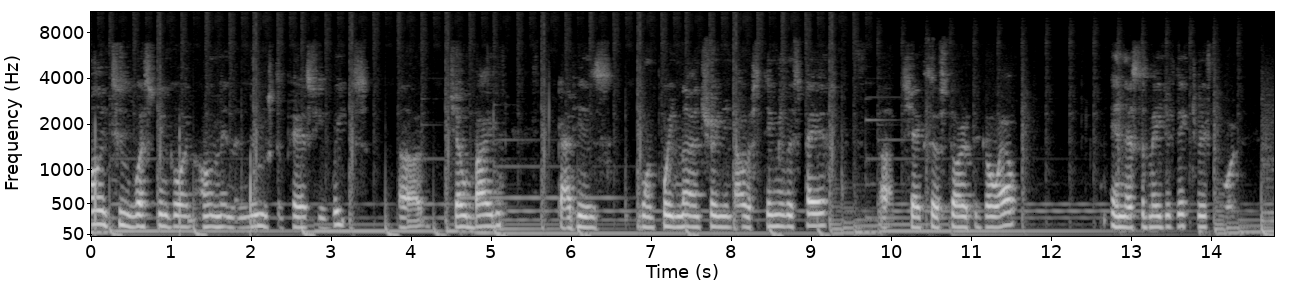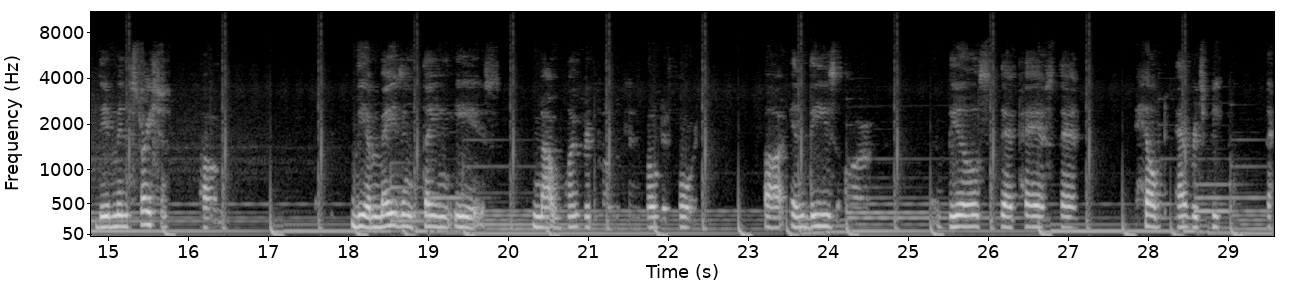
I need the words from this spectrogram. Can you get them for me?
on to what's been going on in the news the past few weeks. Uh, Joe Biden got his $1.9 trillion stimulus passed. Uh, checks have started to go out, and that's a major victory for the administration. Um, the amazing thing is, not one Republican voted for it. Uh, and these are bills that passed that helped average people, the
